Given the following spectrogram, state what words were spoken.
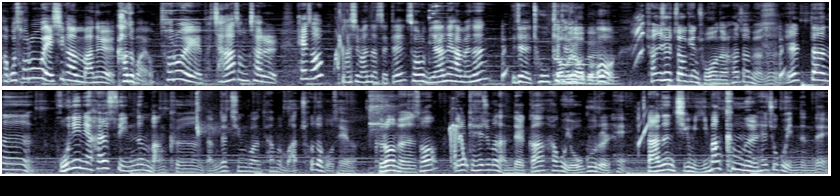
하고 서로의 시간만을 가져봐요. 서로의 자아 성찰을 해서 다시 만났을 때 서로 미안 해하면은 이제 좋게 되는. 거고. 어, 현실적인 조언을 하자면은 일단은 본인이 할 수 있는 만큼 남자친구한테 한번 맞춰줘 보세요. 그러면서 이렇게 해주면 안 될까 하고 요구를 해. 나는 지금 이만큼을 해주고 있는데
